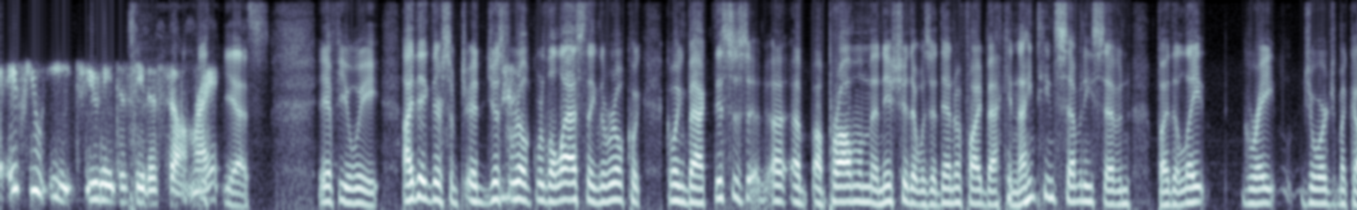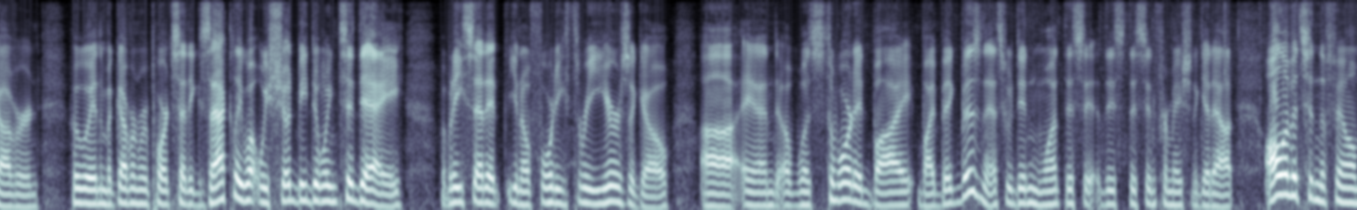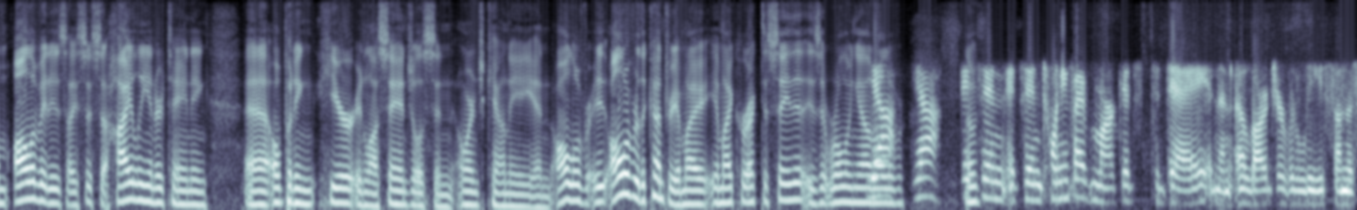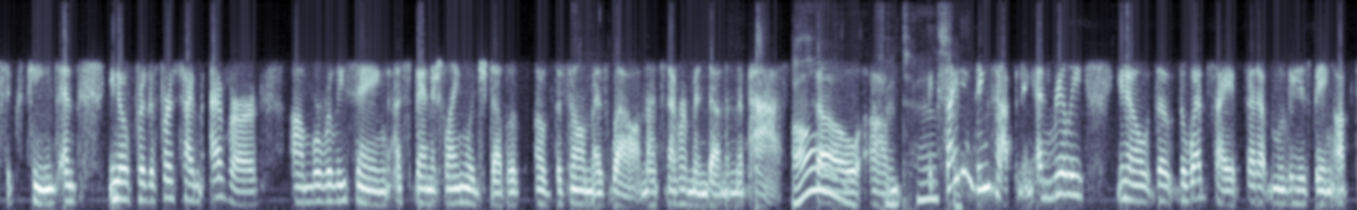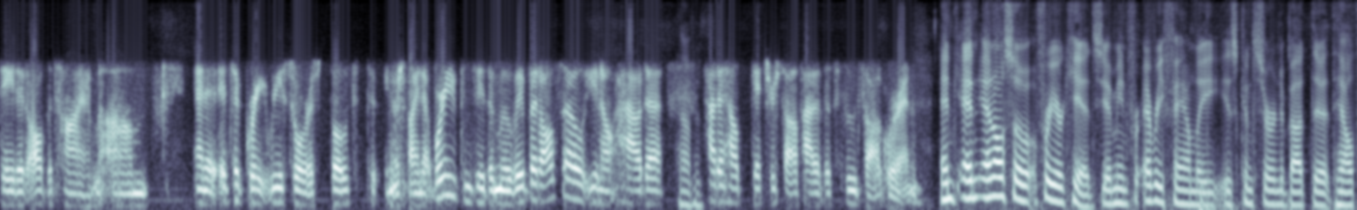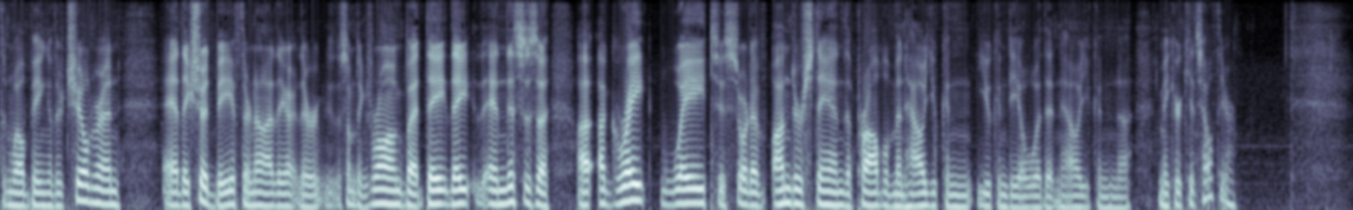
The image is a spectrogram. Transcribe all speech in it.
if you eat, you need to see this film, right? yes, if you eat. I think there's some uh, just real. the last thing, the real quick going back. This is a, a, a problem, an issue that was identified back in 1977 by the late great George McGovern, who in the McGovern report said exactly what we should be doing today but he said it, you know, 43 years ago, uh, and uh, was thwarted by by big business who didn't want this this this information to get out. All of it's in the film. All of it is, I just said, highly entertaining. Uh, opening here in Los Angeles and Orange County and all over all over the country. Am I am I correct to say that? Is it rolling out yeah, all over? Yeah, it's okay. in it's in 25 markets today, and then a larger release on the 16th. And you know, for the first time ever, um, we're releasing a Spanish language dub of, of, the film as well, and that's never been done in the past. Oh, so um, fantastic. exciting things happening, and really, you know, the the website Fed Up Movie is being updated all the time. Um, and it, it's a great resource both to you know to find out where you can see the movie, but also you know how to how to, how to help get yourself out of this food fog we're in. And and and also for your kids. I mean, for every family is concerned about the, the health and well being of their children and they should be. If they're not, they they're something's wrong. But they, they and this is a, a, a, great way to sort of understand the problem and how you can you can deal with it and how you can uh, make your kids healthier.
